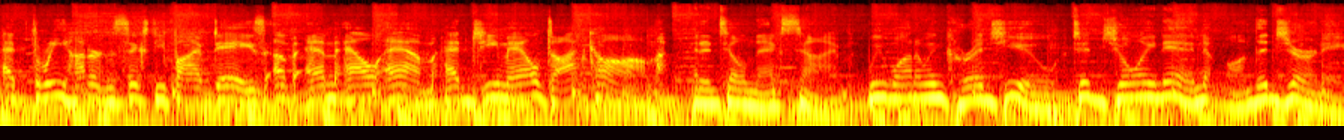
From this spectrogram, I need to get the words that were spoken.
at 365 Days of MLM at gmail.com. And until next time, we want to encourage you to join in on the journey.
